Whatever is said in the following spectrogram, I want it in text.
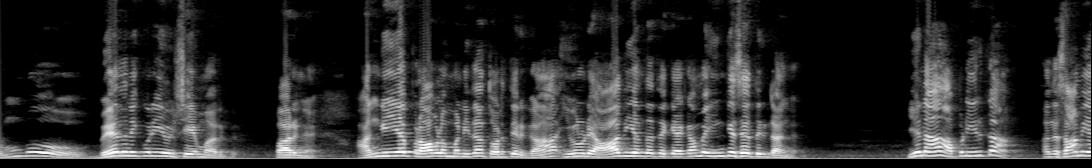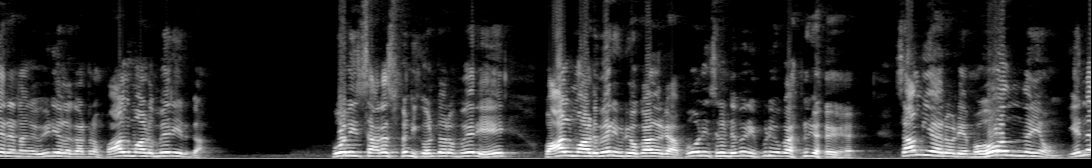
ரொம்ப வேதனைக்குரிய விஷயமா இருக்குது பாருங்கள் அங்கேயே ப்ராப்ளம் பண்ணி தான் துரத்திருக்கான். இவனுடைய ஆதி அந்தத்தை கேட்காம இங்கே சேர்த்துக்கிட்டாங்க. ஏன்னா அப்படி இருக்கான். அந்த சாமியாரை நாங்கள் வீடியோவில் காட்டுறோம். பால் மாடு மாரி இருக்கான். போலீஸ் அரெஸ்ட் பண்ணி கொண்டு வர மாரி பால் மாடு மாரி இப்படி உட்காந்துருக்கா போலீஸ் ரெண்டு பேர் இப்படி உட்காந்துருக்காங்க சாமியாருடைய மகோந்தயம் என்ன?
